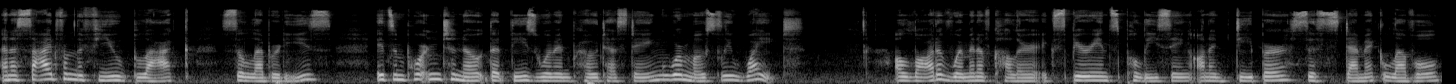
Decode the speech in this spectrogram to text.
And aside from the few black celebrities, it's important to note that these women protesting were mostly white. A lot of women of color experience policing on a deeper systemic level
